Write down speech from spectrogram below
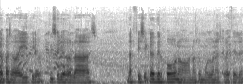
¿Qué ha pasado ahí, tío? En serio, las, las físicas del juego no, no son muy buenas a veces, ¿eh?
